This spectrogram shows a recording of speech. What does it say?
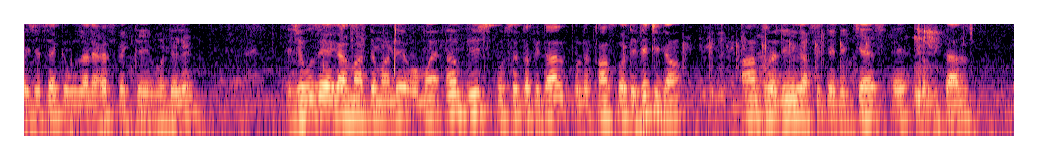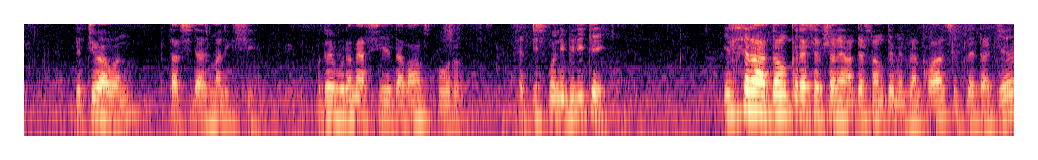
et je sais que vous allez respecter vos délais. Et je vous ai également demandé au moins un bus pour cet hôpital pour le transport des étudiants entre l'université de Thiès et l'hôpital de Tivaouane, l'hôpital Sidaj Malik Sy. Je voudrais vous remercier d'avance pour cette disponibilité. Il sera donc réceptionné en décembre 2023, s'il plaît à Dieu.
